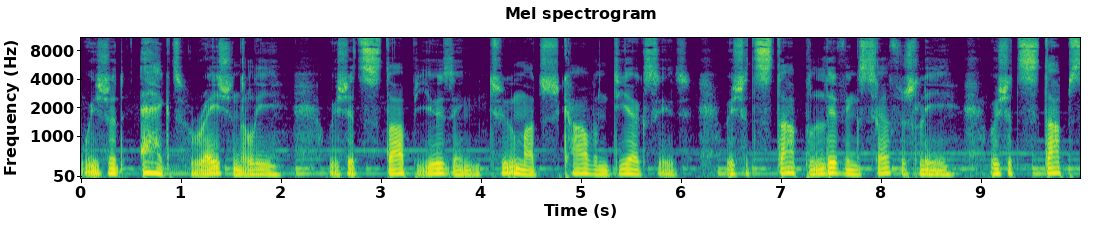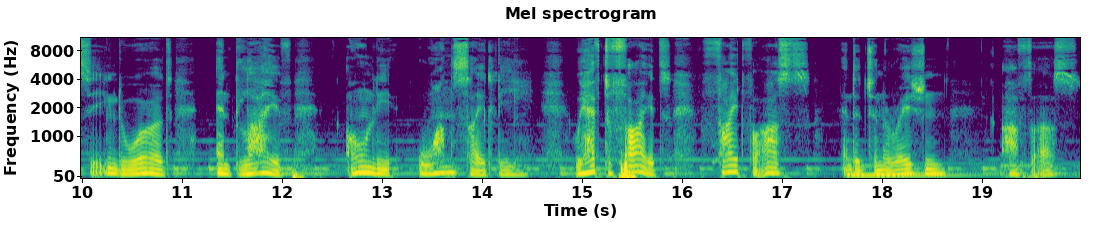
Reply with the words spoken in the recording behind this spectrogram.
We should act rationally we should stop using too much carbon dioxide. We should stop living selfishly. We should stop seeing the world and life only one sidedly. We have to fight, fight for us and the generation after us.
